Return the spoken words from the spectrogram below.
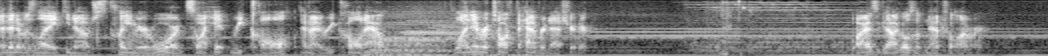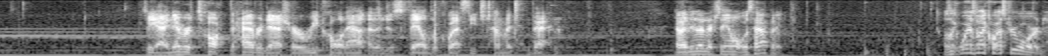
and then it was like, you know, just claim your reward. So I hit recall, and I recalled out. Well, I never talked to Haberdasher here. Why is goggles of natural armor? So yeah, I never talked to Haberdasher, recalled out, and then just failed the quest each time I did that. And I didn't understand what was happening. I was like, where's my quest reward?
